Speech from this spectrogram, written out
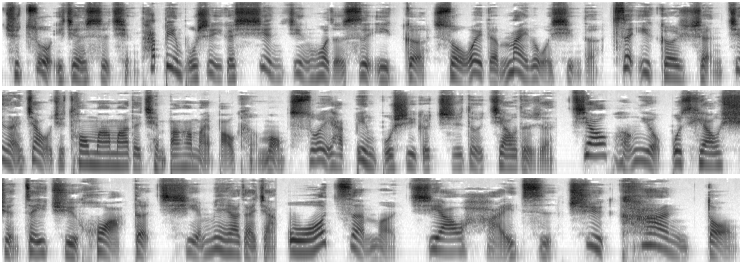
去做一件事情，它并不是一个线性或者是一个所谓的脉络性的。这一个人竟然叫我去偷妈妈的钱，帮他买宝可梦，所以他并不是一个值得交的人。交朋友不挑选这一句话的前面要再讲，我怎么教孩子去看懂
